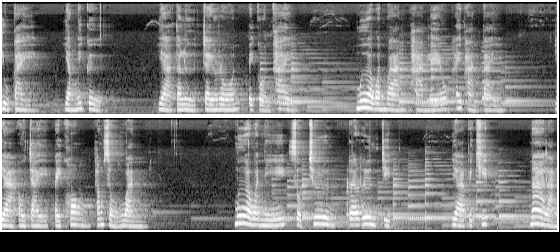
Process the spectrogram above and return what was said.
อยู่ไกล ยังไม่เกิด อย่าตะเลิดใจร้อนไปก่อนไข้ เมื่อวันวานผ่านแล้วให้ผ่านไป อย่าเอาใจไปคล้องทั้งสองวันเมื่อวันนี้สดชื่นระรื่นจิต อย่าไปคิด หน้าหลัง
